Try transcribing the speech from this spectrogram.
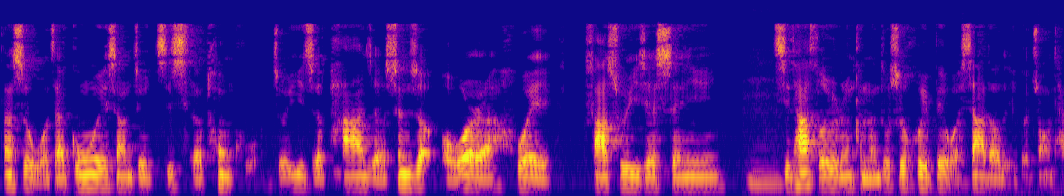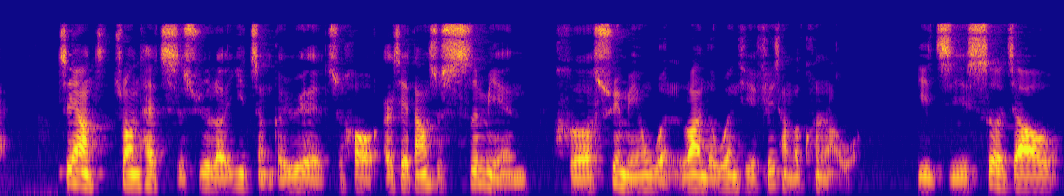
但是我在工位上就极其的痛苦，就一直趴着，甚至偶尔会发出一些声音，其他所有人可能都是会被我吓到的一个状态。这样状态持续了一整个月之后，而且当时失眠和睡眠紊乱的问题非常的困扰我，以及社交，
